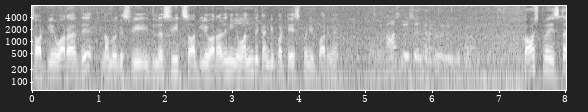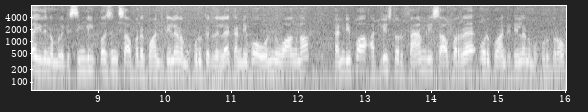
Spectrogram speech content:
ஷார்ட்லேயும் வராது. நம்மளுக்கு ஸ்வீ இதில் ஸ்வீட் ஷார்ட்லேயும் வராது. நீங்கள் வந்து கண்டிப்பாக டேஸ்ட் பண்ணி பாருங்கள் காஸ்ட் வைஸ் தான் இது நம்மளுக்கு சிங்கிள் பர்சன் சாப்பிட்ற குவான்டிட்டியில் நம்ம கொடுக்கறது இல்ல. கண்டிப்பாக ஒன்று வாங்கினா கண்டிப்பாக அட்லீஸ்ட் ஒரு ஃபேமிலி சாப்பிட்ற ஒரு குவான்டிட்டியில் நம்ம கொடுக்குறோம்.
